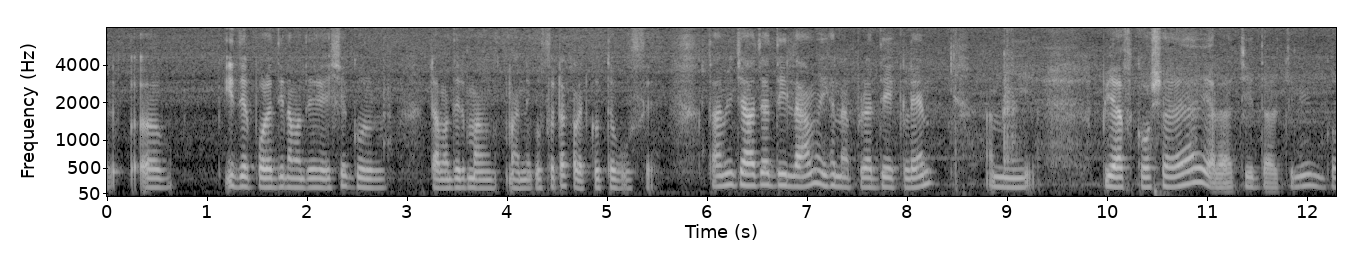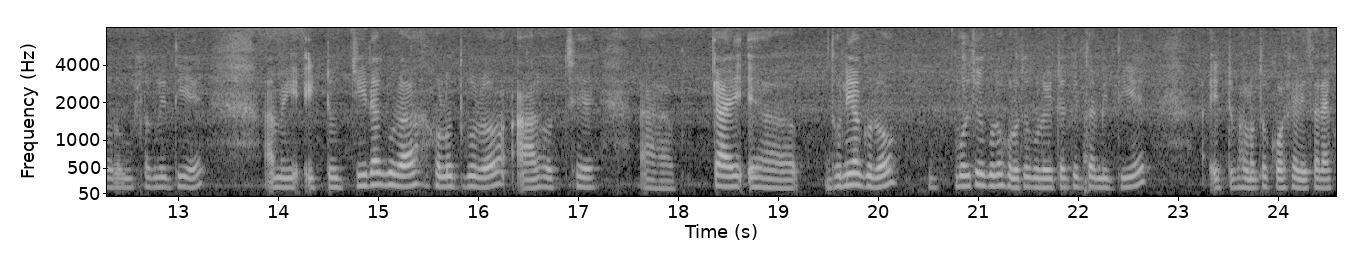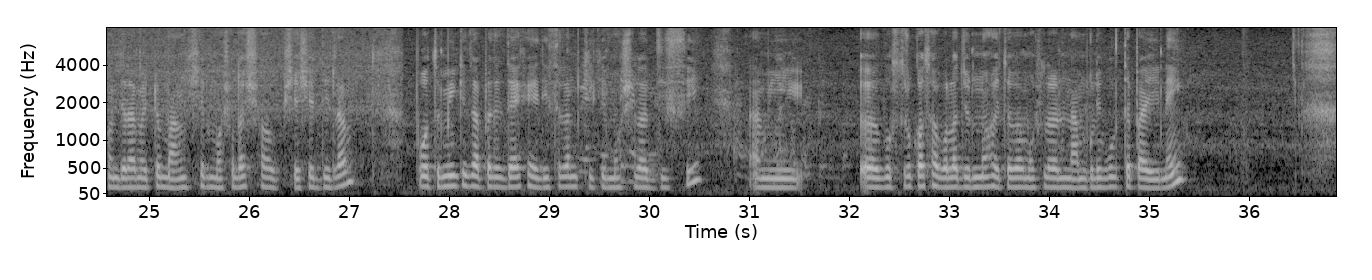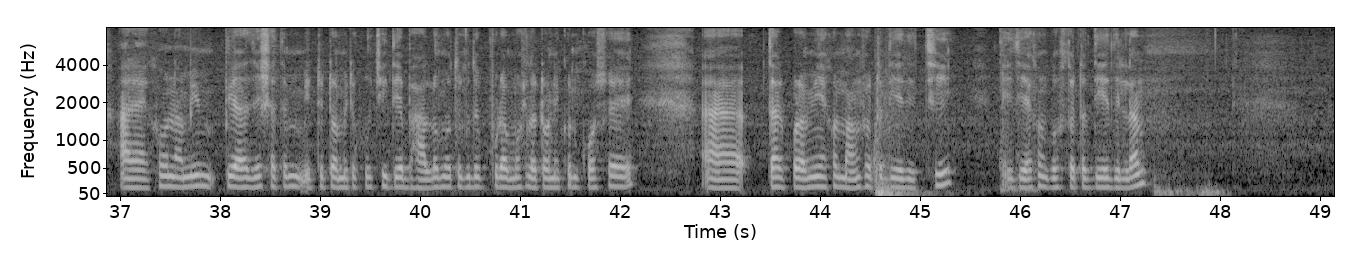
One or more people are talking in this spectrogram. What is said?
ঈদের পরের দিন আমাদের এসে গরুটা আমাদের মানে গোস্তটা কালেক্ট করতে বলছে তো আমি যা যা দিলাম, এখানে আপনারা দেখলেন, আমি পেঁয়াজ কষায়, এলাচি, দারচিনি, গরম মশলাগুলি দিয়ে আমি একটু জিরা গুঁড়া, হলুদ গুঁড়ো, আর হচ্ছে কারি ধনিয়া গুঁড়ো মরিচের গুঁড়ো হলুদের গুঁড়ো এটা কিন্তু আমি দিয়ে একটু ভালো মতো কষাই দিয়েছি আর এখন দিলাম একটু মাংসের মশলা সব শেষে দিলাম। প্রথমেই কিন্তু আপনাদের দেখাই দিয়েছিলাম কী কী মশলা দিছি। আমি বস্তুর কথা বলার জন্য হয়তো বা মশলার নামগুলি বলতে পারি নাই। আর এখন আমি পেঁয়াজের সাথে একটু টমেটো কুচি দিয়ে ভালো মতো কিন্তু পুরো মশলাটা অনেকক্ষণ কষায় তারপর আমি এখন মাংসটা দিয়ে দিচ্ছি। এই যে এখন গোস্তটা দিয়ে দিলাম।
